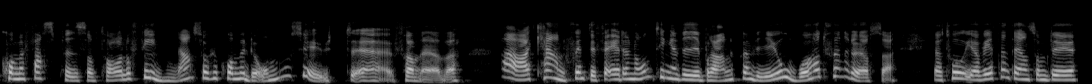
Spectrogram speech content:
kommer fastprisavtal att finnas och hur kommer de att se ut eh, framöver? Ja, kanske inte, för är det någonting vi i branschen, vi är oerhört generösa. Jag, tror, jag vet inte ens om det,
